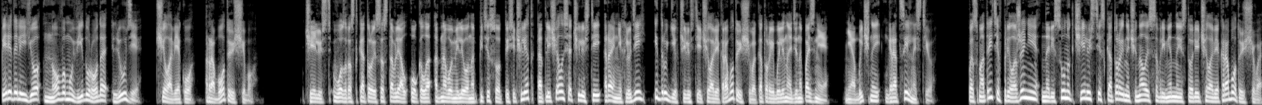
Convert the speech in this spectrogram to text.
передали ее новому виду рода люди, человеку работающему. Челюсть, возраст которой составлял около 1 миллиона 500 тысяч лет, отличалась от челюстей ранних людей и других челюстей человека работающего, которые были найдены позднее, необычной грацильностью. Посмотрите в приложении на рисунок челюсти, с которой начиналась современная история человека работающего.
